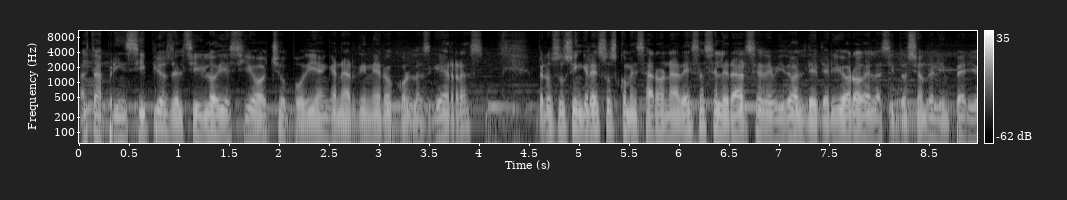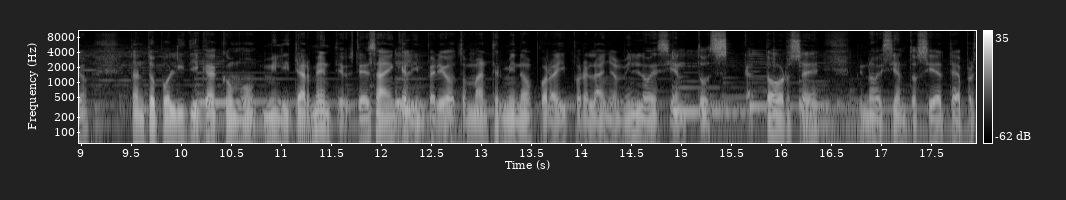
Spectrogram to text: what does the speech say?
Hasta principios del siglo XVIII podían ganar dinero con las guerras, pero sus ingresos comenzaron a desacelerarse debido al deterioro de la situación del imperio, tanto política como militarmente. Ustedes saben que el imperio otomano terminó por ahí por el año 1914, 1907 aproximadamente.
